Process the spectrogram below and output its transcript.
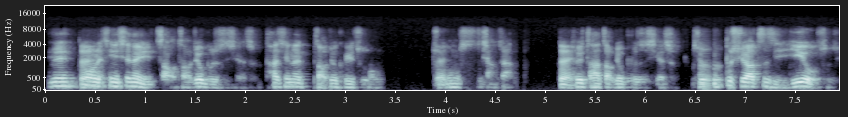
因为 coroutine 现在也早早就不是携程，它现在早就可以主动主动抢占了。对，所以它早就不是携程，就不需要自己业务出去，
